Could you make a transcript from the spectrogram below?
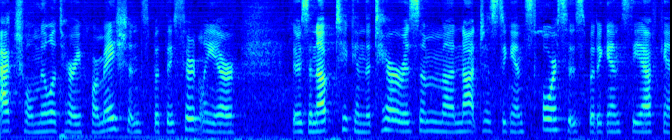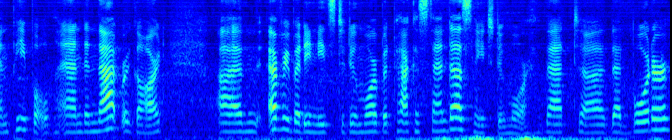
actual military formations, but they certainly are. There's an uptick in the terrorism, uh, not just against forces, but against the Afghan people. And in that regard, um, everybody needs to do more, but Pakistan does need to do more. That uh, that border,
